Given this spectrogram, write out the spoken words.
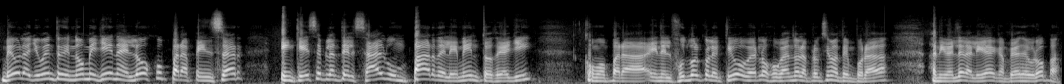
Veo la Juventus y no me llena el ojo para pensar en que ese plantel, salvo un par de elementos de allí, como para en el fútbol colectivo verlo jugando la próxima temporada a nivel de la Liga de Campeones de Europa.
